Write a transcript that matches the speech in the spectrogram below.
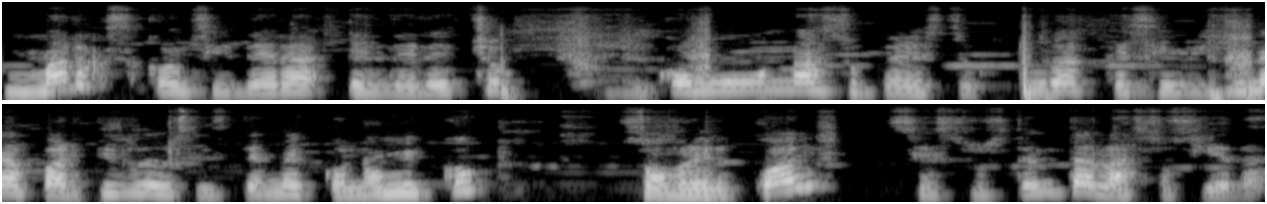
Marx considera el derecho como una superestructura que se origina a partir del sistema económico sobre el cual se sustenta la sociedad.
